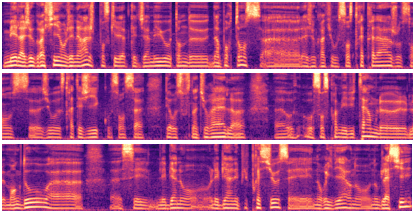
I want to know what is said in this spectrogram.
mais la géographie en général, je pense qu'il n'y a peut-être jamais eu autant d'importance à la géographie au sens très très large, au sens géostratégique, au sens des ressources naturelles, au, au, sens premier du terme, le, manque d'eau, c'est les biens, les biens les plus précieux, c'est nos rivières, nos, glaciers.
